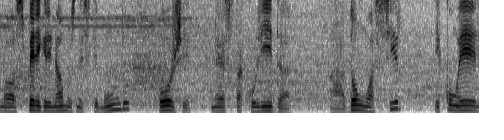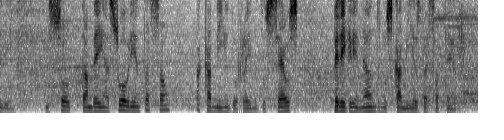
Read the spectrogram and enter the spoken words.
nós peregrinamos neste mundo, hoje nesta acolhida a Dom Moacir e com ele e sou também a sua orientação a caminho do reino dos céus, peregrinando nos caminhos dessa terra.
